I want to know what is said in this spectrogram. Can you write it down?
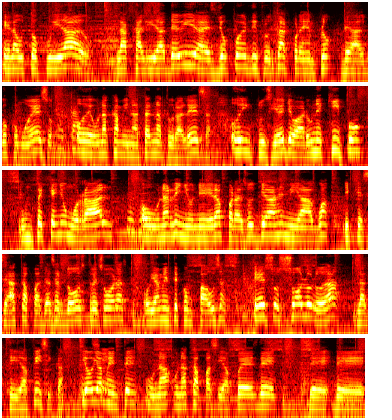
el autocuidado, la calidad de vida es yo poder disfrutar, por ejemplo, de algo como eso, o de una caminata en naturaleza, o de inclusive llevar un equipo, un pequeño morral o una riñonera para esos viajes, mi agua, y que sea capaz de hacer dos, tres horas, obviamente con pausas. Eso solo lo da la actividad física y obviamente una, una capacidad pues de, de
